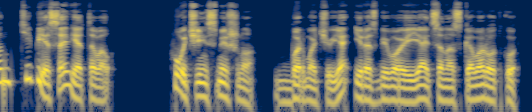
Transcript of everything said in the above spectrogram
он тебе советовал?» «Очень смешно», — бормочу я и разбиваю яйца на сковородку.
